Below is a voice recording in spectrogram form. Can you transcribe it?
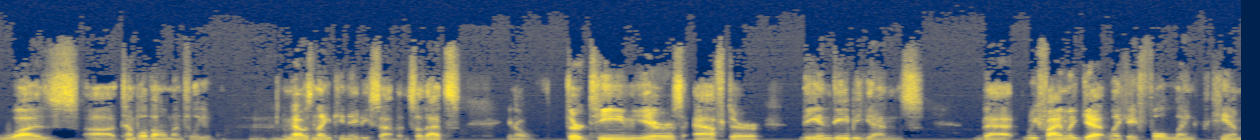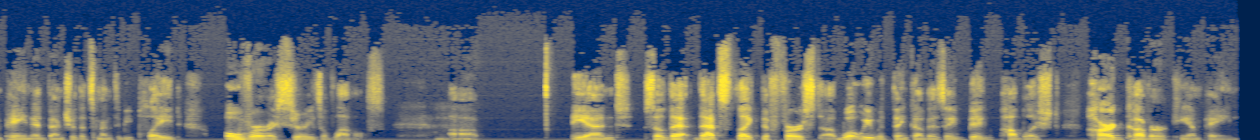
was uh, Temple of Elemental Evil, Mhm. and that was 1987. So that's you know 13 years after D&D begins that we finally get like a full length campaign adventure that's meant to be played over a series of levels. Mhm. Uh, and so that that's like the first uh, what we would think of as a big published hardcover campaign.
